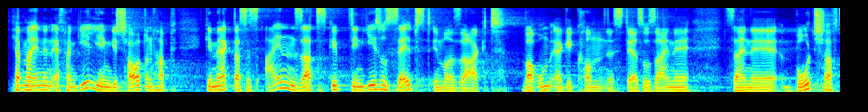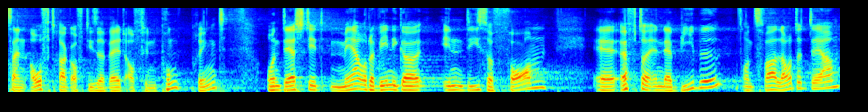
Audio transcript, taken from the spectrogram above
Ich habe mal in den Evangelien geschaut und habe gemerkt, dass es einen Satz gibt, den Jesus selbst immer sagt, warum er gekommen ist, der so seine, seine Botschaft, seinen Auftrag auf dieser Welt auf den Punkt bringt. Und der steht mehr oder weniger in dieser Form äh, öfter in der Bibel. Und zwar lautet der,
